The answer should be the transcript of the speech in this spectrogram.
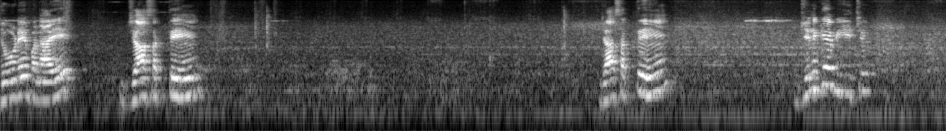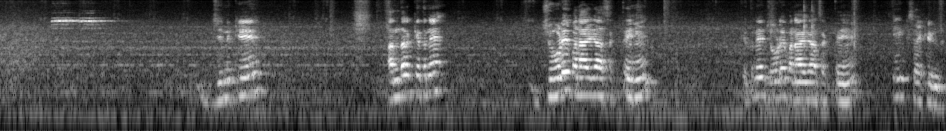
जोड़े बनाए जा सकते हैं। जा सकते हैं, जिनके बीच, जिनके अंदर कितने जोड़े बनाए जा सकते हैं, कितने जोड़े बनाए जा सकते हैं, एक सेकंड।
